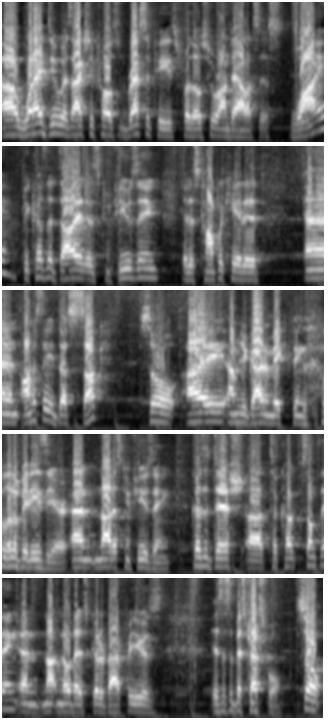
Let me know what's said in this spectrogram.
uh, what I do is I actually post recipes for those who are on dialysis. Why? Because the diet is confusing, it is complicated, and honestly, it does suck. So I am your guy to make things a little bit easier and not as confusing. Because a dish uh, to cook something and not know that it's good or bad for you is is just a bit stressful. So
